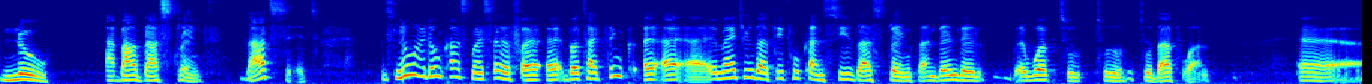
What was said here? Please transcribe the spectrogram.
know about that strength. That's it. No, I don't cast myself, uh, uh, but I think uh, I, I, imagine that people can see that strength and then they, they work to, to, to that one. Uh,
